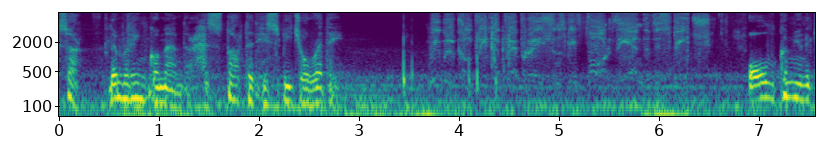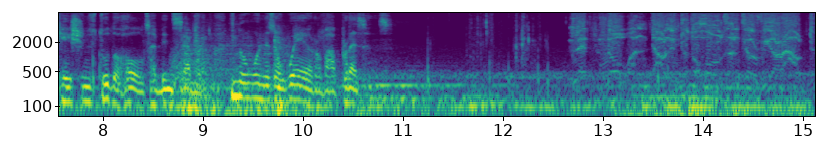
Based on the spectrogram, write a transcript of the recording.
Sir, the Marine Commander has started his speech already. We will complete the preparations before the end of the speech. All communications to the holds have been severed. No one is aware of our presence. Let no one down into the holds until we are out.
